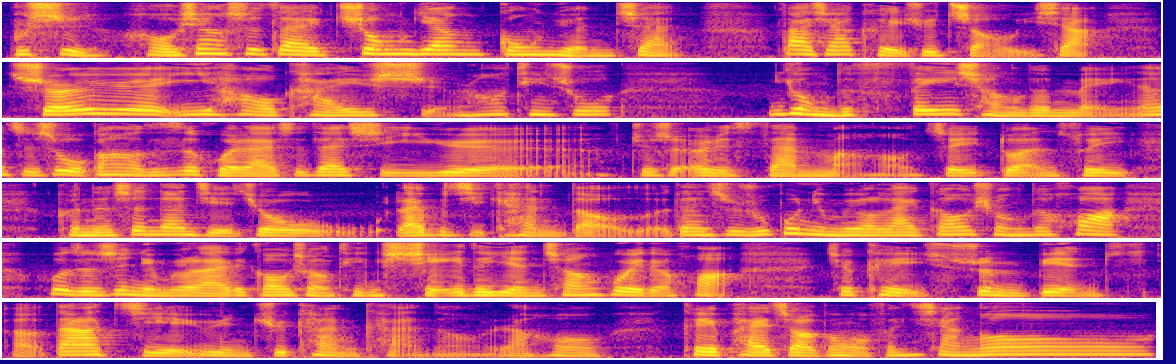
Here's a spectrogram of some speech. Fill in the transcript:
不是，好像是在中央公园站，大家可以去找一下。十二月一号开始，然后听说。用的非常的美，那只是我刚好这次回来是在十一月，就是二十三嘛，哈，这一段，所以可能圣诞节就来不及看到了。但是如果你们有来高雄的话，或者是你们有来高雄听谁的演唱会的话，就可以顺便呃搭捷运去看看哦，然后可以拍照跟我分享哦。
